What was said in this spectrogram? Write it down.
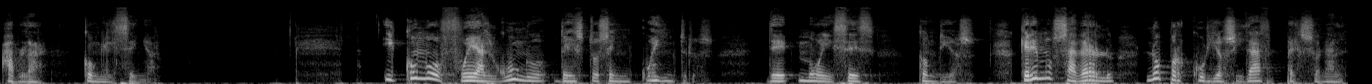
hablar con el Señor. ¿Y cómo fue alguno de estos encuentros de Moisés con Dios? Queremos saberlo no por curiosidad personal,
